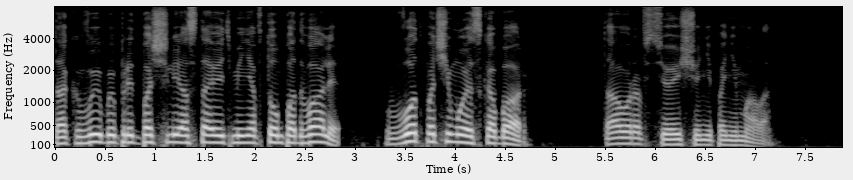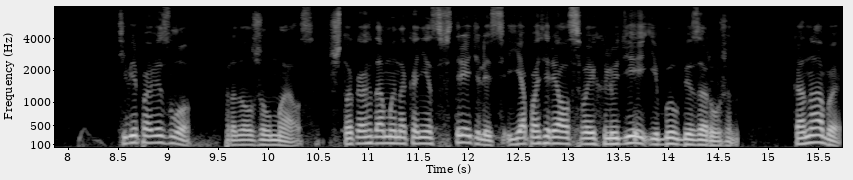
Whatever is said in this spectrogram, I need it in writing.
Так вы бы предпочли оставить меня в том подвале? Вот почему Эскобар. Таура все еще не понимала. Тебе повезло, продолжил Майлз, что когда мы наконец встретились, я потерял своих людей и был безоружен. Канабы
